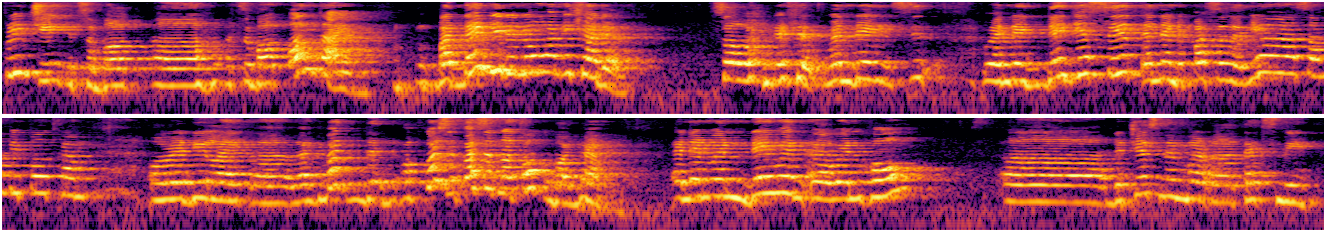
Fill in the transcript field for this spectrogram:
preaching it's about uh, it's about on time, but they didn't know one each other. So when they said when they sit, when they, they just sit and then the pastor said, yeah, some people come already like uh, like but the, of course the pastor not talk about them. And then when they went uh, went home, uh, the church member uh, text me,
